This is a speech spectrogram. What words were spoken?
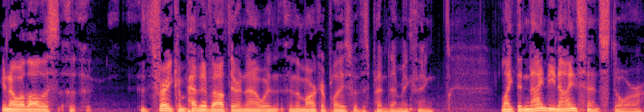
You know, with all this, uh, it's very competitive out there now in, in the marketplace with this pandemic thing. Like the ninety-nine cent store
